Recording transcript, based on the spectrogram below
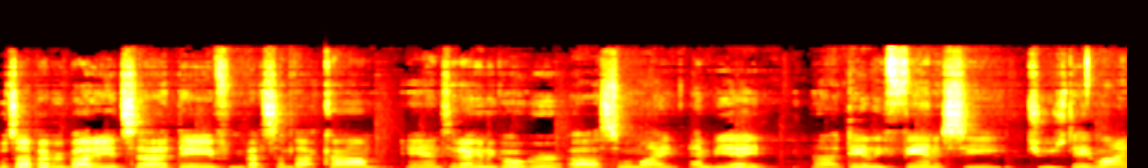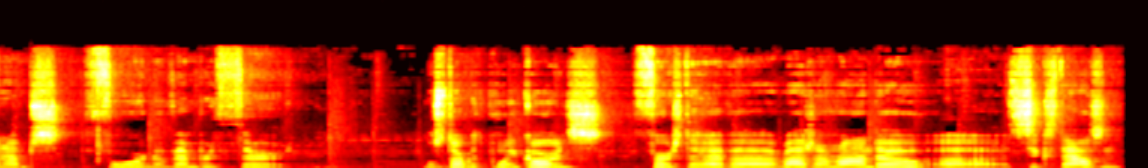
What's up, everybody? It's uh, Dave from BetSome.com, and today I'm going to go over uh, some of my NBA uh, daily fantasy Tuesday lineups for November 3rd. We'll start with point guards. First, I have uh, Rajon Rondo uh, at 6,000.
